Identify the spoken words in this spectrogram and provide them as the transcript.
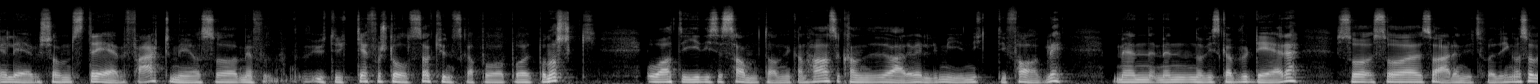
elever som strever fælt med å uttrykke forståelse og kunnskap på, på, på, norsk. Og at i disse samtalene vi kan ha, så kan det være veldig mye nyttig faglig. Men, men når vi skal vurdere, så, så, så, er det en utfordring. Og så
